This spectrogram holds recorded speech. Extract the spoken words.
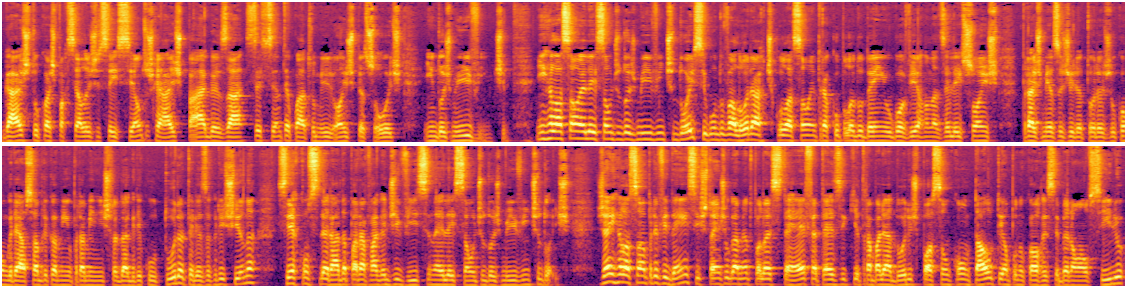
gasto com as parcelas de 600 reais pagas a 64 milhões de pessoas em 2020. Em relação à eleição de 2022, segundo o valor, a articulação entre a cúpula do DEM e o governo nas eleições para as mesas diretoras do Congresso abre caminho para a ministra da Agricultura, Tereza Cristina, ser considerada para a vaga de vice na eleição de 2022. Já em relação à Previdência, está em julgamento pelo STF a tese que trabalhadores possam contar o tempo no qual receberão auxílio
